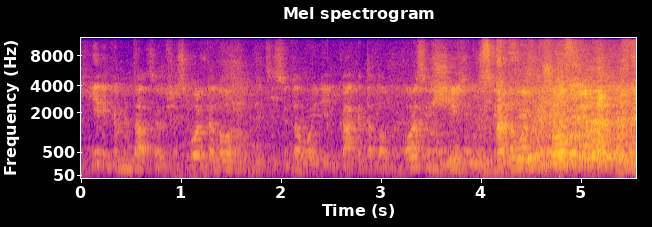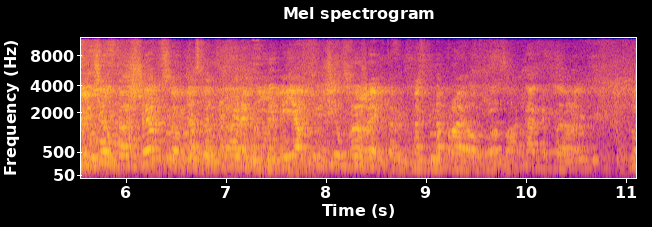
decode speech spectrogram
какие рекомендации вообще, сколько должен длиться световой день, как это должно, какое освещение? То есть я домой пришел, включил торшер, все, у меня светотерапия, или я включил прожектор, на- направил в глаза, как это, ну,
